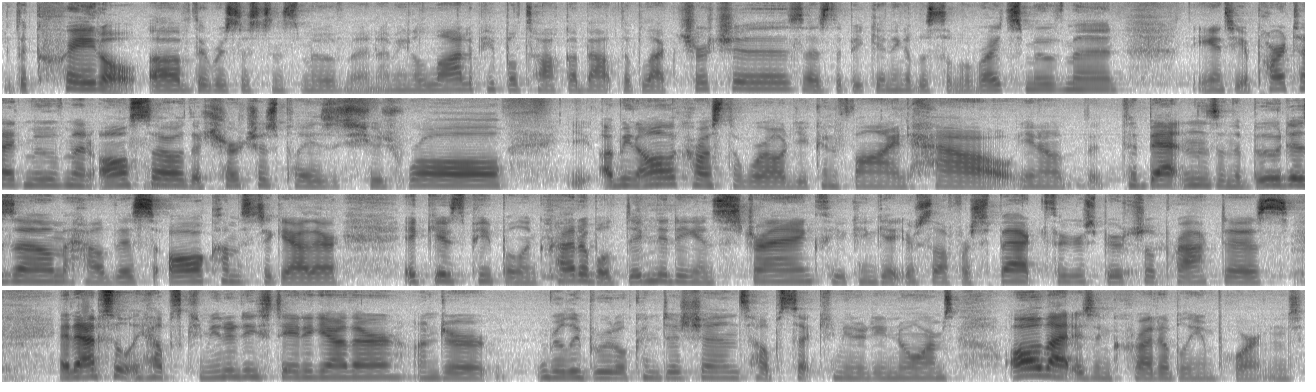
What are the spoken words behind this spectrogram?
the cradle of the resistance movement. I mean, a lot of people talk about the black churches as the beginning of the civil rights movement, the anti-apartheid movement. Also, the churches plays a huge role. I mean, all across the world, you can find how, you know, the Tibetans and the Buddhism, how this all comes together. It gives people incredible dignity and strength. You can get yourself respect through your spiritual practice. It absolutely helps communities stay together under really brutal conditions, helps set community norms. All that is incredibly important.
